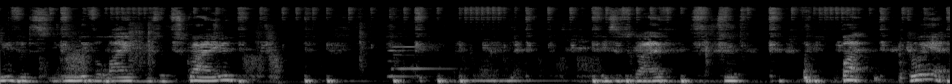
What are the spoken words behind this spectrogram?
leave a, you can leave a like, you subscribe. Please subscribe. but can we hit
